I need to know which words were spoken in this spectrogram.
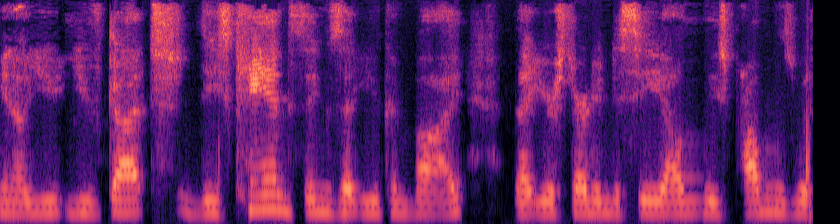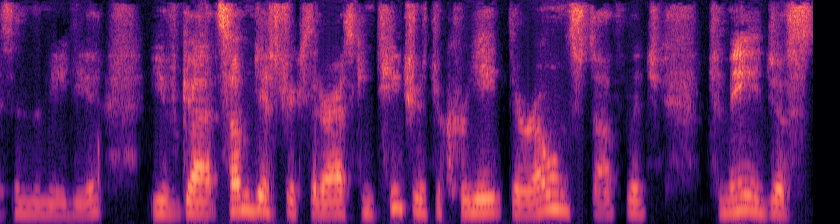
you know, you, you've got these canned things that you can buy that you're starting to see all these problems with in the media. You've got some districts that are asking teachers to create their own stuff, which to me just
